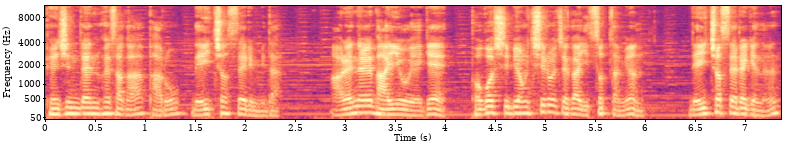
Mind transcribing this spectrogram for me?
변신된 회사가 바로 네이처셀입니다. RNL 바이오에게 버거시병 치료제가 있었다면 네이처셀에게는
